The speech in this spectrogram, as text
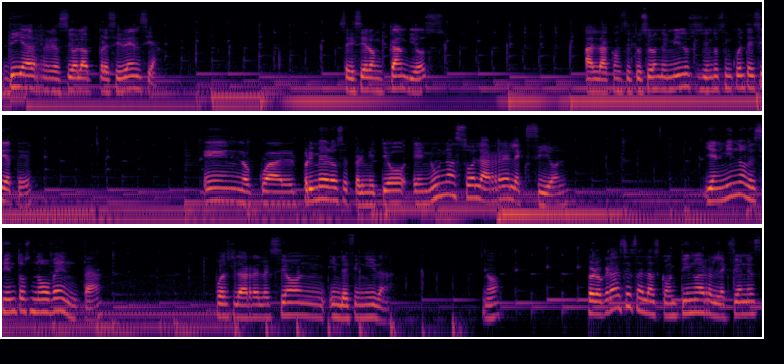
Díaz regresó a la presidencia. Se hicieron cambios a la Constitución de 1857, en lo cual primero se permitió en una sola reelección y en 1990 pues la reelección indefinida, ¿no? Pero gracias a las continuas reelecciones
